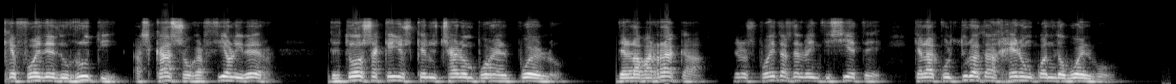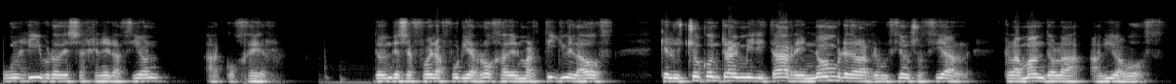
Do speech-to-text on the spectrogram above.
¿Qué fue de Durruti, Ascaso, García Oliver, de todos aquellos que lucharon por el pueblo, de la barraca, de los poetas del 27, que a la cultura trajeron cuando vuelvo? Un libro de esa generación a coger. ¿Dónde se fue la furia roja del martillo y la hoz, que luchó contra el militar en nombre de la revolución social, clamándola a viva voz?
